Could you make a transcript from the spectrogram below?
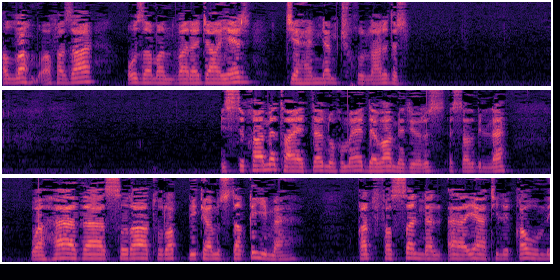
Allah muhafaza o zaman varacağı yer cehennem çukurlarıdır. İstikamet ayetlerini okumaya devam ediyoruz. Estağfirullah. Ve hâzâ sırâtu rabbike mustakîme. Kad fassalnel âyâti li kavmi.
